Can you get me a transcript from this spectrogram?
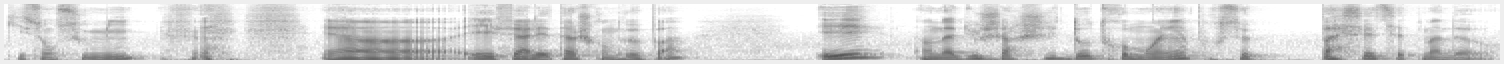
qui sont soumis euh, et, faire les tâches qu'on ne veut pas, et on a dû chercher d'autres moyens pour se passer de cette main-d'œuvre.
